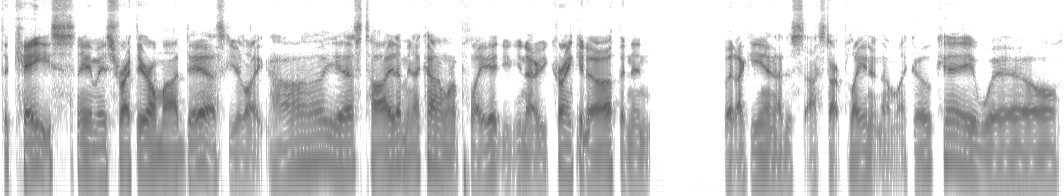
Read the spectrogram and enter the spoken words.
the case, I mean, it's right there on my desk. You're like, oh yeah, it's tight. I mean, I kind of want to play it. You, you know, you crank it Mm-hmm. up, and then, but again, I just I start playing it, and I'm like, okay, well,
